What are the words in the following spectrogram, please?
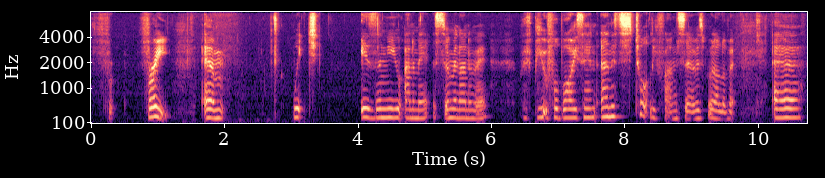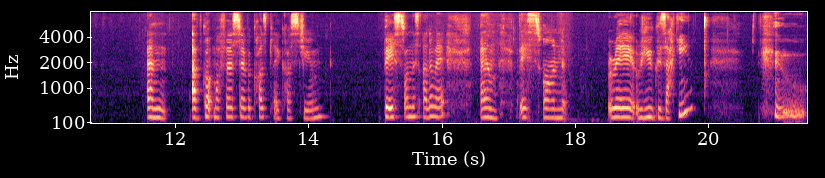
fr- Free, um, which is a new anime, a swimming anime with beautiful boys in, and it's totally fan service, but I love it. Uh, and I've got my first ever cosplay costume based on this anime, um, based on Rei Ryugazaki, who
